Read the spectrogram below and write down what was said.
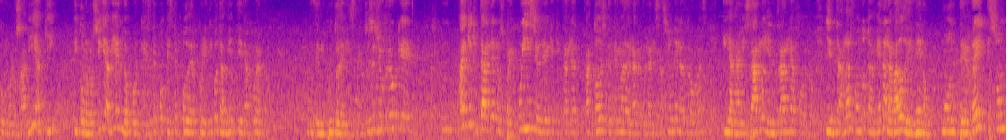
como lo sabía aquí y como lo sigue habiendo, porque este, este poder político también tiene acuerdo, desde mi punto de vista. Entonces yo creo que hay que quitarle los prejuicios y hay que quitarle a, a todo este tema de la regularización de las drogas y analizarlo y entrarle a fondo. Y entrarle al fondo también al lavado de dinero. Monterrey es un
